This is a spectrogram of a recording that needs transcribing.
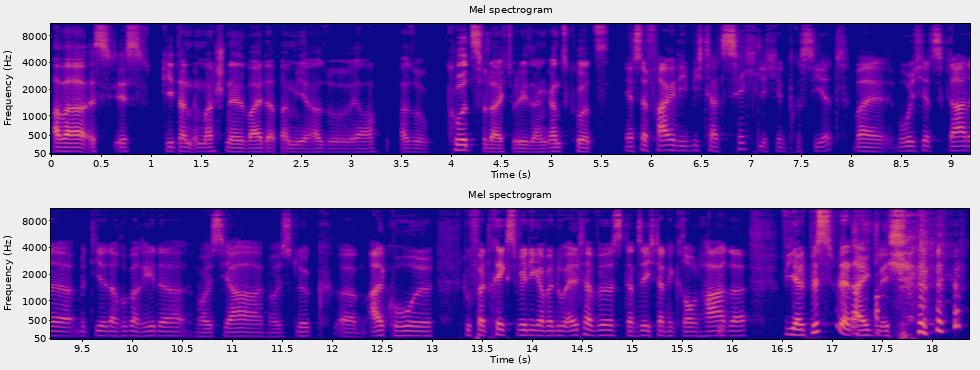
aber es, es geht dann immer schnell weiter bei mir, also ja, also kurz vielleicht, würde ich sagen, ganz kurz. Jetzt eine Frage, die mich tatsächlich interessiert, weil wo ich jetzt gerade mit dir darüber rede, neues Jahr, neues Glück, ähm, Alkohol, du verträgst weniger, wenn du älter wirst, dann sehe ich deine grauen Haare. Wie alt bist du denn eigentlich?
